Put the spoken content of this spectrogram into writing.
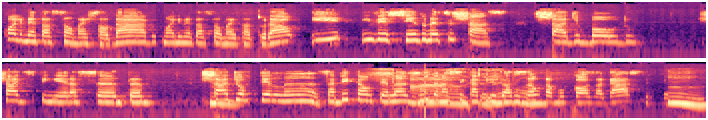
Com alimentação mais saudável, com alimentação mais natural e investindo nesses chás. Chá de boldo, chá de espinheira santa, chá de hortelã. Sabia que a hortelã ajuda Ah, na é cicatrização bom. da mucosa gástrica? Hum.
